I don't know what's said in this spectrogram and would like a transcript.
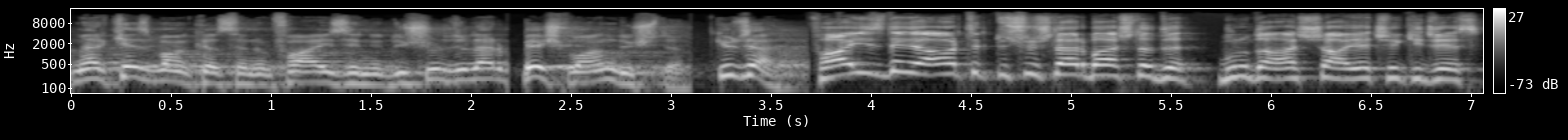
Merkez Bankası'nın faizini düşürdüler. 5 puan düştü. Güzel. Faizde de artık düşüşler başladı. Bunu da aşağıya çekeceğiz.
